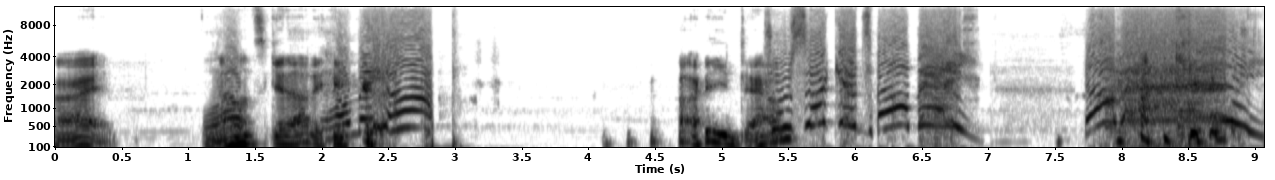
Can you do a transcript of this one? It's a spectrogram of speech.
All right. Well, now let's get out of here. Help me up! Are you down? Two seconds! Help me! Help me!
